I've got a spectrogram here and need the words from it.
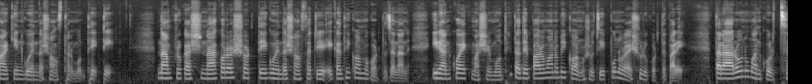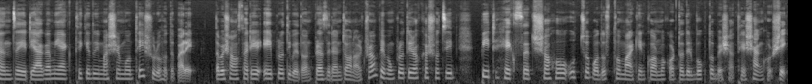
মার্কিন গোয়েন্দা সংস্থার মধ্যে একটি। নাম প্রকাশ না করার শর্তে গোয়েন্দা সংস্থাটির একাধিক কর্মকর্তা জানান, ইরান কয়েক মাসের মধ্যে তাদের পারমাণবিক কর্মসূচি পুনরায় শুরু করতে পারে। তারা আরও অনুমান করছেন যে এটি আগামী এক থেকে দুই মাসের মধ্যেই শুরু হতে পারে। তবে সংস্থাটির এই প্রতিবেদন প্রেসিডেন্ট ডোনাল্ড ট্রাম্প এবং প্রতিরক্ষা সচিব পিট হেক্সেট সহ উচ্চপদস্থ মার্কিন কর্মকর্তাদের বক্তব্যের সাথে সাংঘর্ষিক।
